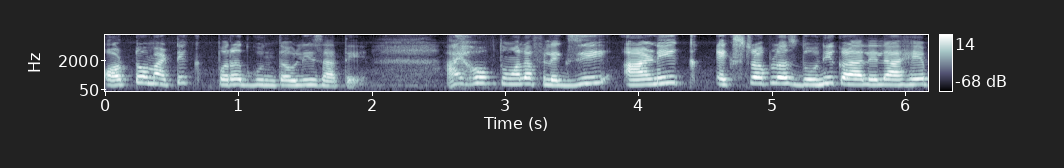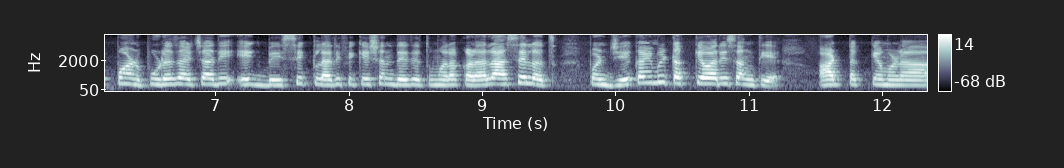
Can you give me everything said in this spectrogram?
ऑटोमॅटिक परत गुंतवली जाते. आय होप तुम्हाला फ्लेक्झी आणि एक्स्ट्रा प्लस दोन्ही कळालेलं आहे पण पुढे जायच्या आधी एक बेसिक क्लॅरिफिकेशन देते तुम्हाला कळालं असेलच. पण जे काही मी टक्केवारी सांगते आठ टक्के म्हणा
